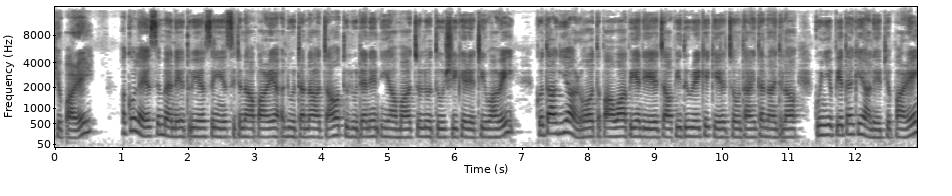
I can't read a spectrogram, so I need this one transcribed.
ဖြစ်ပါတယ်အခုလည်းစစ်မှန်တဲ့သူရဲ့စိတ်ရင်စေတနာပါတဲ့အလူတနာအကြောင်းသူလူတန်းတဲ့နေရာမှာကျွလွတ်သူရှိခဲ့တဲ့အထိပါပဲကိုတာကြီးကတော့တဘာဝဘေးရတဲ့အကြောင်းပြည်သူတွေခက်ခဲကြုံတိုင်းတက်နိုင်တဲ့လောက်ကုညီပေးတတ်ခဲ့ရလဲဖြစ်ပါတယ်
